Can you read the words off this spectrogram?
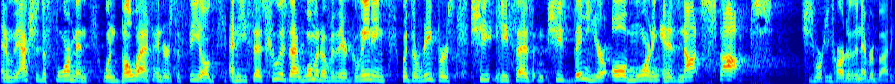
And we actually, the foreman, when Boaz enters the field and he says, Who is that woman over there gleaning with the reapers? She, he says, She's been here all morning and has not stopped. She's working harder than everybody.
